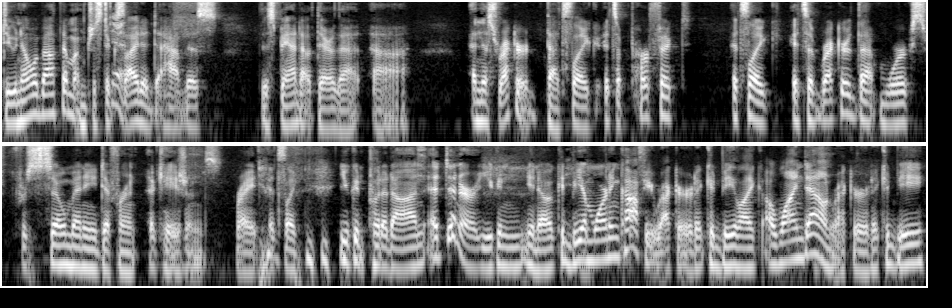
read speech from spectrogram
do know about them, I'm just excited to have this this band out there that uh and this record that's like it's a perfect it's like it's a record that works for so many different occasions, right? It's like you could put it on at dinner, you can, you know, it could be a morning coffee record, it could be like a wind down record, it could be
